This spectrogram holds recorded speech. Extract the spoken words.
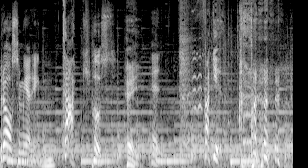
Bra summering. Tack. Puss. Hej. Hej. Fuck you.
